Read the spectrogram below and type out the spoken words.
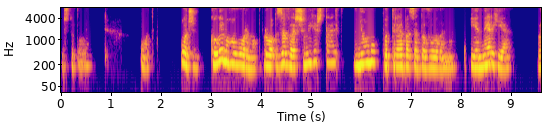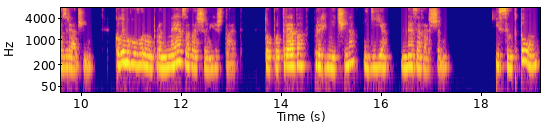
поступово. От. Отже, коли ми говоримо про завершений гештальт, в ньому потреба задоволена і енергія розряджена. Коли ми говоримо про незавершений гештальт, то потреба пригнічена і дія незавершена. І симптом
